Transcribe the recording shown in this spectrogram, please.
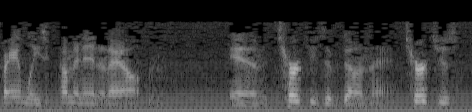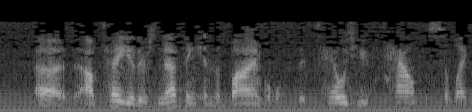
families coming in and out. And churches have done that. Churches, uh, I'll tell you, there's nothing in the Bible that tells you how to select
